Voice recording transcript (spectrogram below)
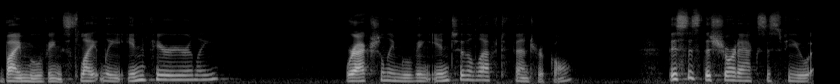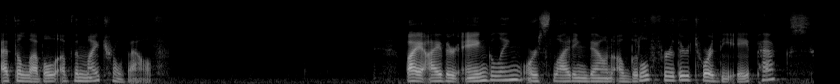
By moving slightly inferiorly, we're actually moving into the left ventricle. This is the short axis view at the level of the mitral valve by either angling or sliding down a little further toward the apex.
